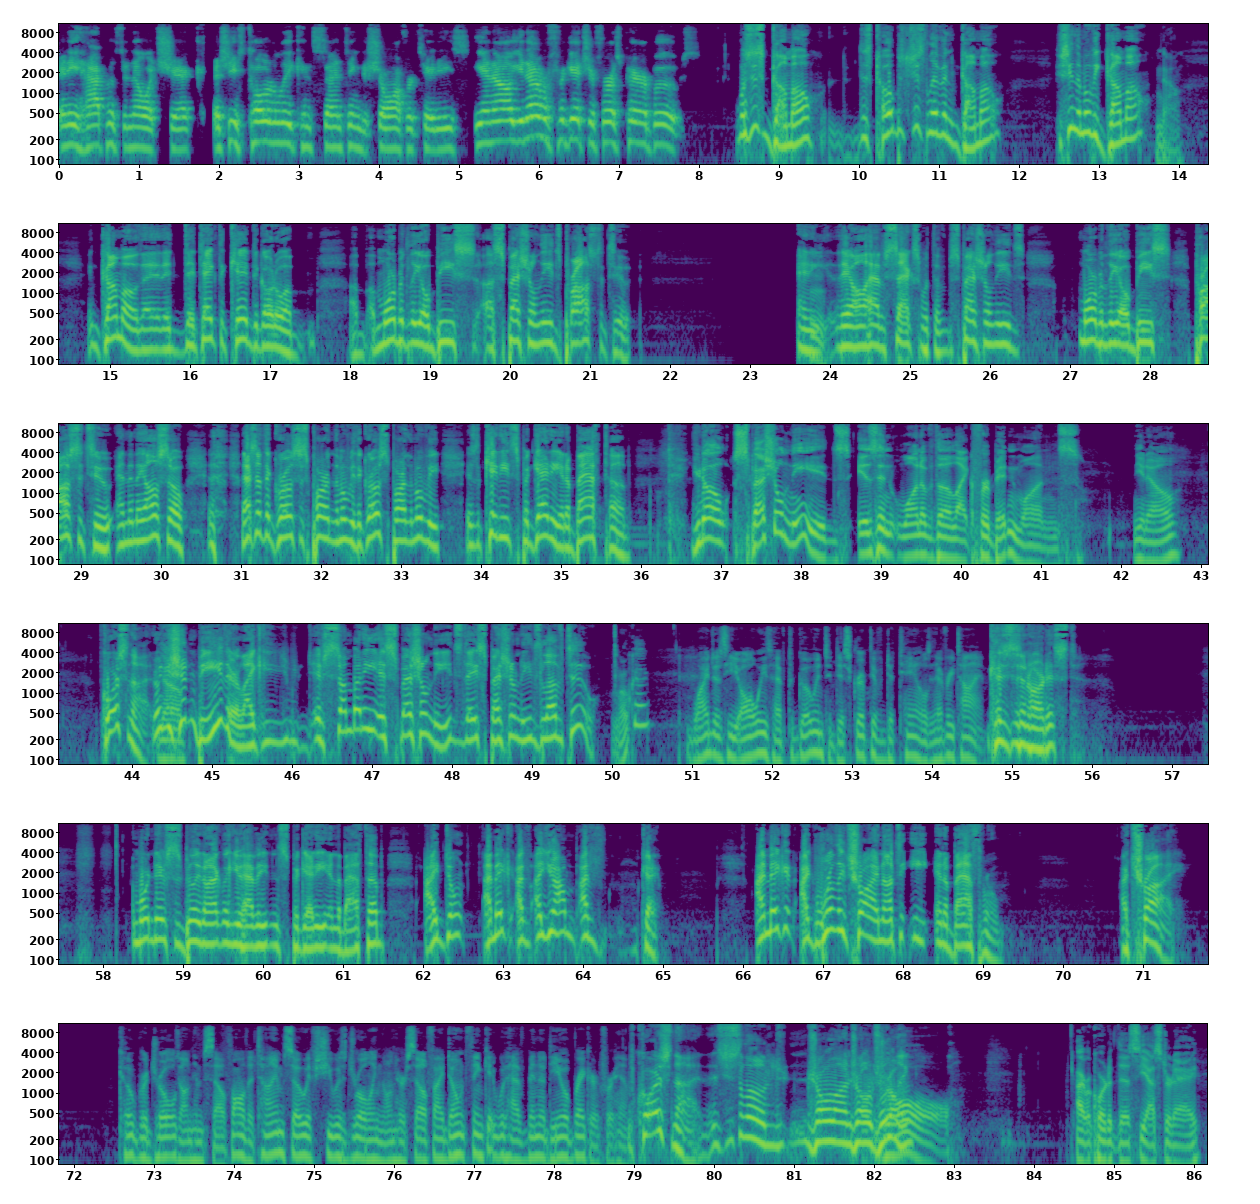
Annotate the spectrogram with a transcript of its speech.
and he happens to know a chick, and she's totally consenting to show off her titties. You know, you never forget your first pair of boobs. Was this Gummo? Does Cobes just live in Gummo? You seen the movie Gummo? No. In Gummo, they they, they take the kid to go to a a, a morbidly obese, uh, special needs prostitute, and he- they all have sex with the special needs, morbidly obese prostitute, and then they also that's not the grossest part in the movie. The grossest part in the movie is the kid eats spaghetti in a bathtub. You know, special needs isn't one of the like forbidden ones. You know, Of course not. Well, No. You shouldn't be either. Like, you, if somebody is special needs, they special needs love too. Okay. Why does he always have to go into descriptive details every time? Because he's an artist. Morton Davis says, "Billy, don't act like you haven't eaten spaghetti in the bathtub." I don't. I make. I've. I, you know. I've. Okay. I make it. I really try not to eat in a bathroom. I try. Cobra drolls on himself all the time, so if she was drolling on herself, I don't think it would have been a deal breaker for him. Of course not. It's just a little d- droll on droll drooling. Droll. I recorded this yesterday.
